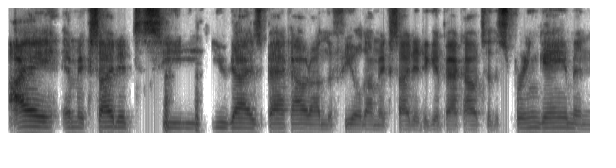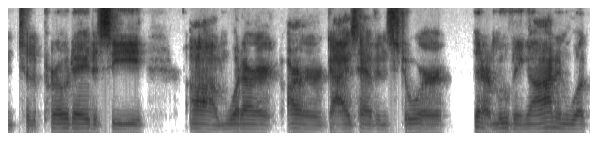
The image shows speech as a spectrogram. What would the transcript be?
I am excited to see you guys back out on the field. I'm excited to get back out to the spring game and to the pro day to see um, what our our guys have in store that are moving on and what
